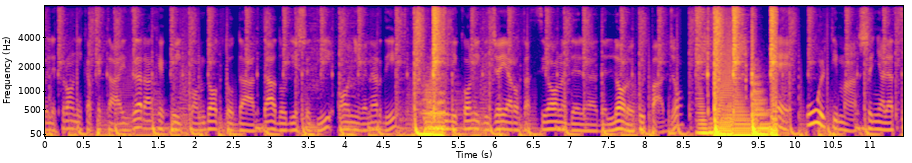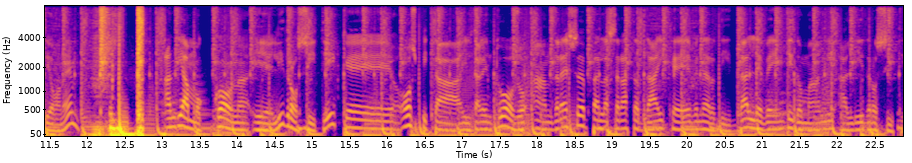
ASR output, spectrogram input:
Electronic Appetizer anche qui condotto da Dado DSD ogni venerdì quindi con i DJ a rotazione del, del loro equipaggio e ultima segnalazione andiamo con eh, l'Hydro City che ospita il talentuoso Andres per la serata DAI che è venerdì dalle 20 domani all'Hydro City.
